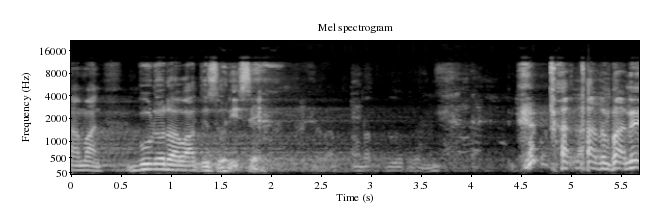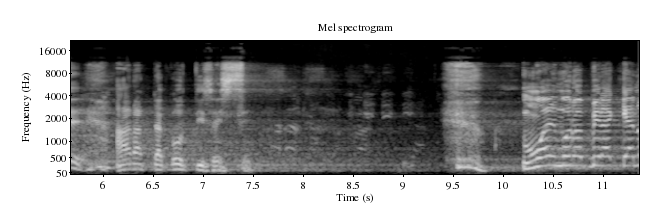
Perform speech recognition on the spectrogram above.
নামান, বুড়োর আওয়াজ সরিছে তার মানে আর একটা করতে চাইছে। মই মুরব্বীরা কেন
